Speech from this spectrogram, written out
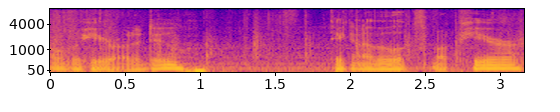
Over here ought to do. Take another look from up here.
